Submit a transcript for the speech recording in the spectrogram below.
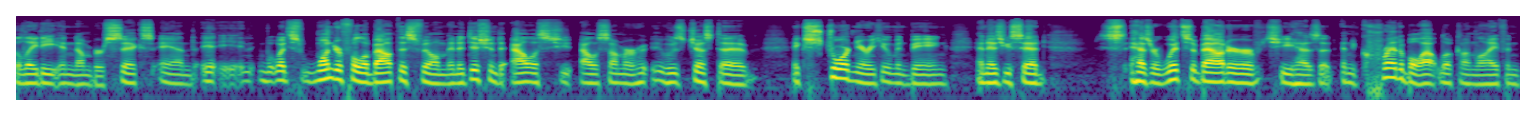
"The Lady in Number Six. And it, it, what's wonderful about this film, in addition to Alice Alice Sommer, who's just a extraordinary human being, and as you said, has her wits about her. She has a, an incredible outlook on life, and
